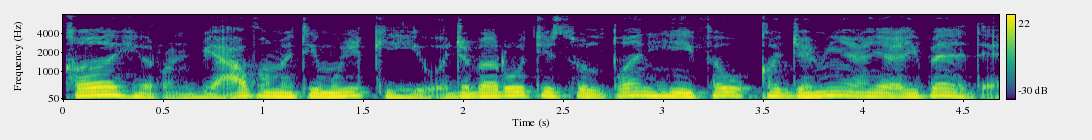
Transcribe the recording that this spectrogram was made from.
قاهر بعظمة ملكه وجبروت سلطانه فوق جميع عباده.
